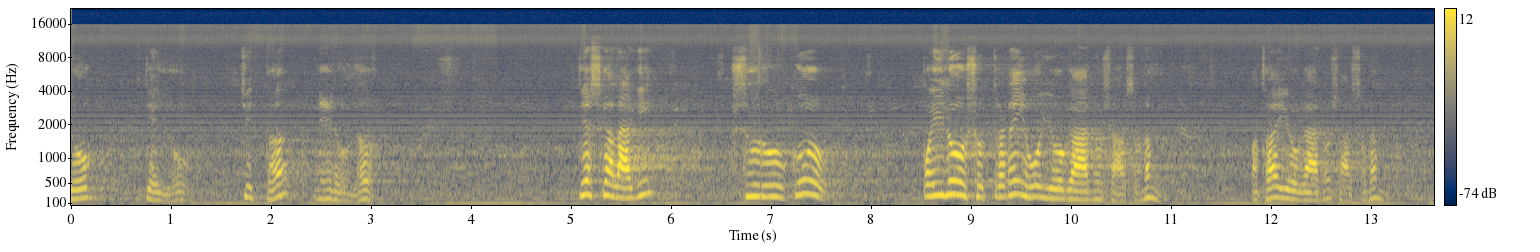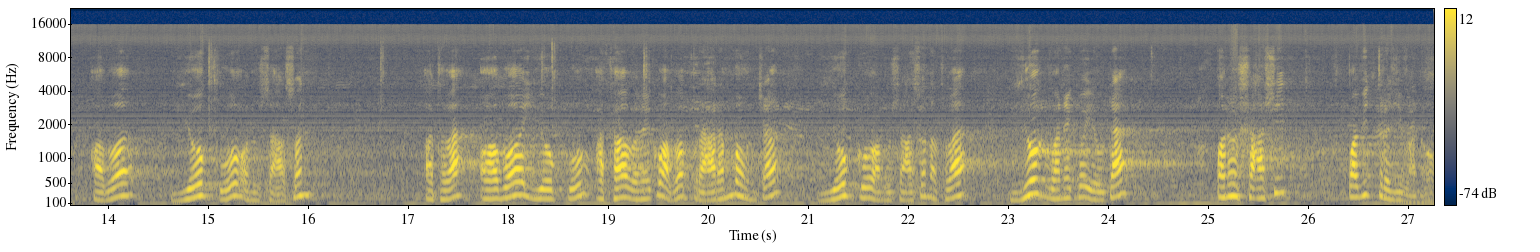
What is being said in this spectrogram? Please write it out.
योग त्यही हो चित्त निरोध। त्यसका लागि सुरुको पहिलो सूत्र नै हो योगानुशासनम अथवा योगानुशासनम। अब योगको अनुशासन अथवा अब योगको अथवा भनेको अब प्रारम्भ हुन्छ। योगको अनुशासन अथवा योग भनेको एउटा अनुशासित पवित्र जीवन हो।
